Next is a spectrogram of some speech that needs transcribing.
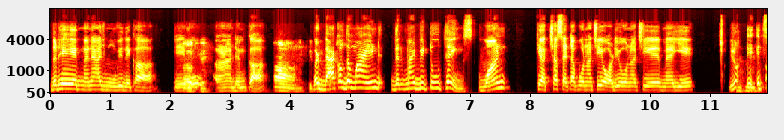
That hey, मैंने आज movie देखा, ये वो Okay. फलाना ढिमका. हाँ. But back of the mind, there might be two things. कि अच्छा सेटअप होना चाहिए ऑडियो होना चाहिए मैं ये you know it's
